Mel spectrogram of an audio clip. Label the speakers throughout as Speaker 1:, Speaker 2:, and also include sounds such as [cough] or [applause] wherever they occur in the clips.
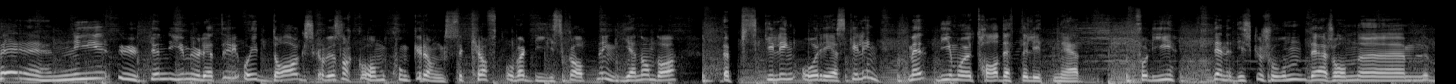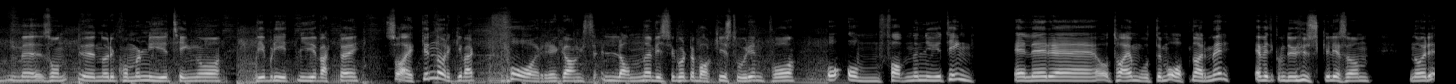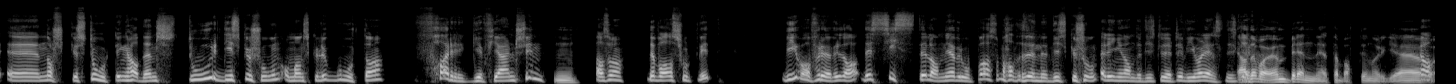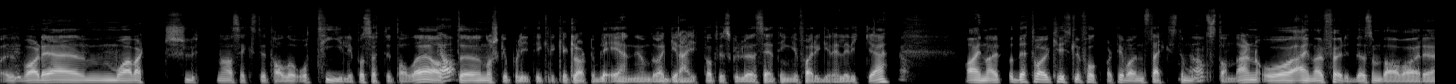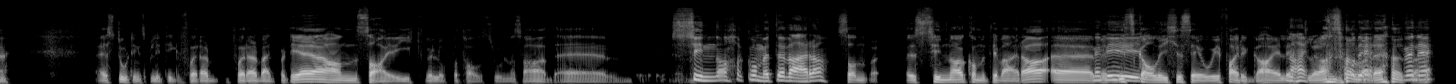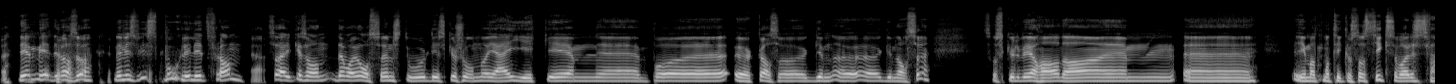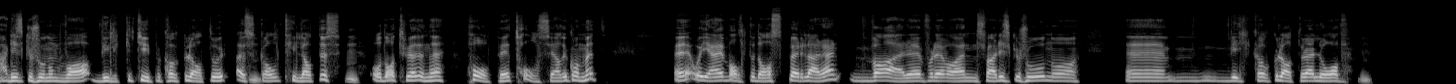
Speaker 1: Per. Ny uke, nye muligheter. Og i dag skal vi snakke om konkurransekraft og verdiskapning gjennom da upskilling og reskilling. Men vi må jo ta dette litt ned. Fordi denne diskusjonen, det er sånn, øh, sånn øh, Når det kommer nye ting og vi blir gitt nye verktøy, så har ikke Norge vært foregangslandet, hvis vi går tilbake i historien, på å omfavne nye ting. Eller øh, å ta imot det med åpne armer. Jeg vet ikke om du husker liksom når eh, norske storting hadde en stor diskusjon om man skulle godta fargefjernsyn.
Speaker 2: Mm.
Speaker 1: Altså, det var sort-hvitt. Vi var for øvrig da det siste landet i Europa som hadde denne diskusjonen. Eller ingen andre diskuterte. Vi var det eneste som
Speaker 2: Ja, det var jo en brennhet debatt i Norge. Var det må ha vært slutten av 60-tallet og tidlig på 70-tallet at ja. norske politikere ikke klarte å bli enige om det var greit at vi skulle se ting i farger eller ikke. Einar, og dette var jo Kristelig Folkeparti var den sterkeste
Speaker 1: Ja.
Speaker 2: motstanderen, og Einar Førde, som da var eh, stortingspolitiker for, for Arbeiderpartiet, han sa jo, gikk vel opp på talerstolen og sa eh,
Speaker 1: Synda har kommet til verda.
Speaker 2: sånn Synda har kommet til verda, eh,
Speaker 1: Men
Speaker 2: men, vi...
Speaker 1: vi-
Speaker 2: skal ikke se henne i farga, eller
Speaker 1: Nei,
Speaker 2: et eller annet. Sånn
Speaker 1: det,
Speaker 2: det. altså.
Speaker 1: men, det, det, med- altså, men hvis vi spoler litt fram,
Speaker 2: Ja.
Speaker 1: så er det ikke sånn Det var jo også en stor diskusjon når jeg gikk i, eh, på Øke, altså gym, gymnaset. Så skulle vi ha da eh, eh, I matematikk og statistikk så var det svær diskusjon om hva, hvilken type kalkulator eh, skal tillates.
Speaker 2: Mm.
Speaker 1: Og da tror jeg denne HP 12C hadde kommet. Eh, og jeg valgte da å spørre læreren, hva er det, for det var en svær diskusjon, og eh, hvilken kalkulator er lov.
Speaker 2: Mm.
